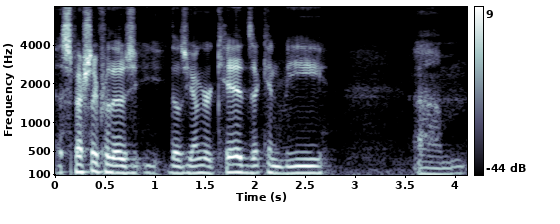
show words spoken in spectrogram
especially for those those younger kids it can be um,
